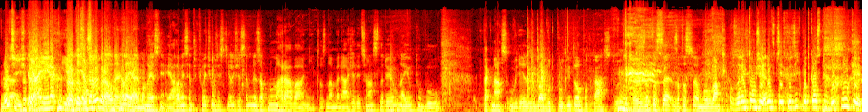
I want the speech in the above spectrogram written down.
Mlčíš, no, já, jinak, já, Proto jsem to vybral, ne? Ale já, no jasně, já hlavně jsem před chvíličkou zjistil, že jsem nezapnul nahrávání. To znamená, že ty, co nás sledují na YouTube, tak nás uvidějí zhruba od půlky toho podcastu. Jo. Takže za to se, za to se omlouvám. Vzhledem k tomu, že jeden z předchozích podcastů od půlky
